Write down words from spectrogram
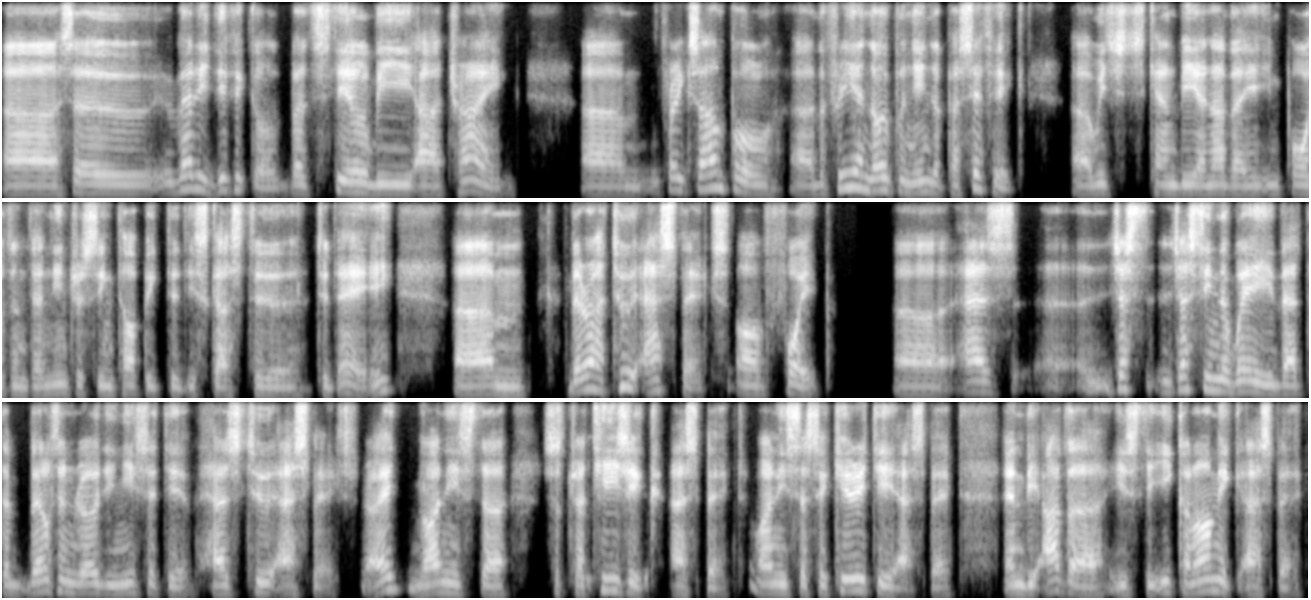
Uh, so very difficult, but still we are trying. Um, for example, uh, the free and open Indo-Pacific, uh, which can be another important and interesting topic to discuss to, today. Um, there are two aspects of FOIP. Uh, as uh, just just in the way that the Belt and Road Initiative has two aspects, right? One is the strategic aspect, one is the security aspect, and the other is the economic aspect.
